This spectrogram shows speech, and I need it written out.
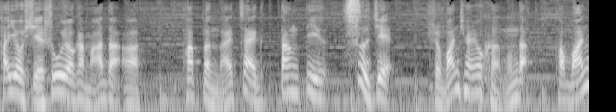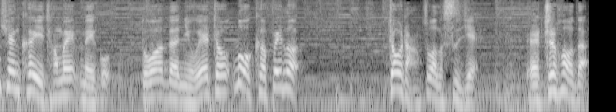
他又写书又干嘛的啊？他本来在当第四届是完全有可能的，他完全可以成为美国夺的纽约州洛克菲勒州长，做了四届，呃之后的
